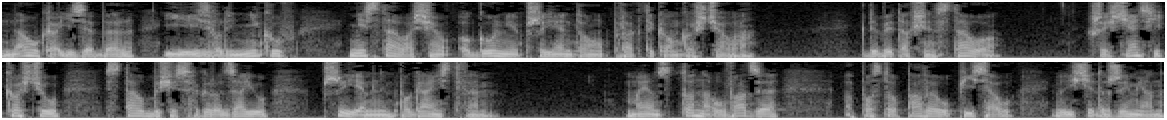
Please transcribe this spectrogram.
nauka Izabel i jej zwolenników nie stała się ogólnie przyjętą praktyką Kościoła. Gdyby tak się stało, chrześcijański Kościół stałby się swego rodzaju przyjemnym pogaństwem. Mając to na uwadze, apostoł Paweł pisał w liście do Rzymian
